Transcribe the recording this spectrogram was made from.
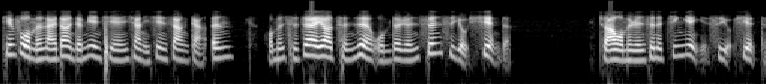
天父，我们来到你的面前，向你献上感恩。我们实在要承认，我们的人生是有限的，主要我们人生的经验也是有限的，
